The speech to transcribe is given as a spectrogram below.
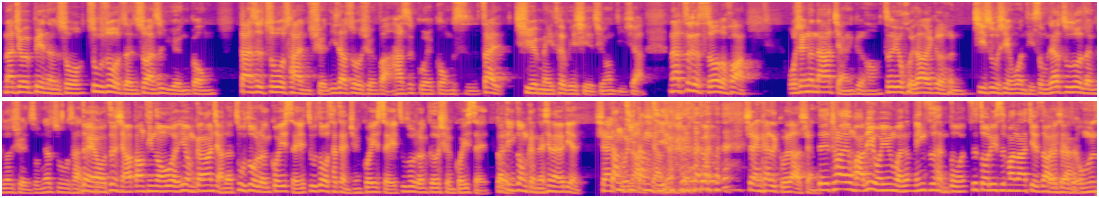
那就会变成说，著作人虽然是员工，但是著作财产权依照著作权法，它是归公司，在契约没特别写的情况底下，那这个时候的话，我先跟大家讲一个哈，这个又回到一个很技术性的问题，什么叫著作人格权？什么叫著作财产权？对，我正想要帮听众问，因为我们刚刚讲的著作人归谁，著作财产权归谁，著作人格权归谁？那听众可能现在有点宕机宕机，对，现在开始鬼打墙。对，突然用法律文言文，名词很多，这周律师帮大家介绍一下。对对对，我们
